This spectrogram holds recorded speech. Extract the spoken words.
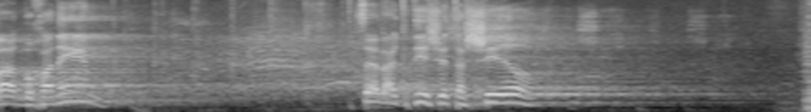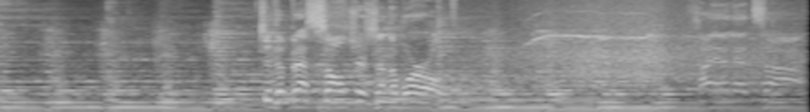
נכבד, מוכנים? רוצה להקדיש את השיר To the best soldiers in the world. חיילי צה"ל.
